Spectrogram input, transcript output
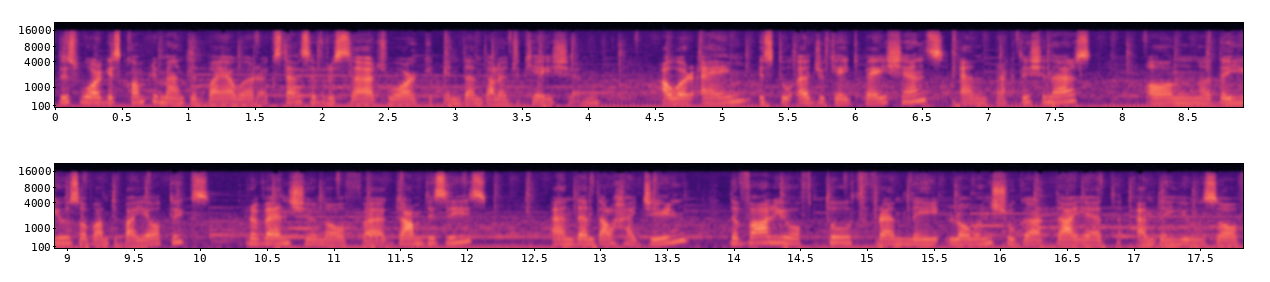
This work is complemented by our extensive research work in dental education. Our aim is to educate patients and practitioners on the use of antibiotics, prevention of uh, gum disease, and dental hygiene, the value of tooth friendly, low in sugar diet, and the use of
